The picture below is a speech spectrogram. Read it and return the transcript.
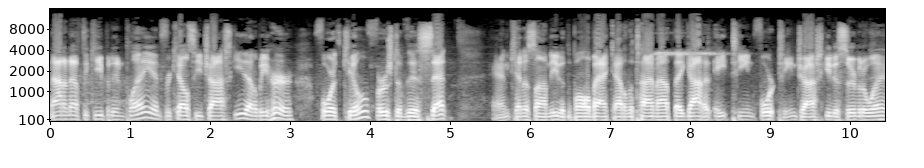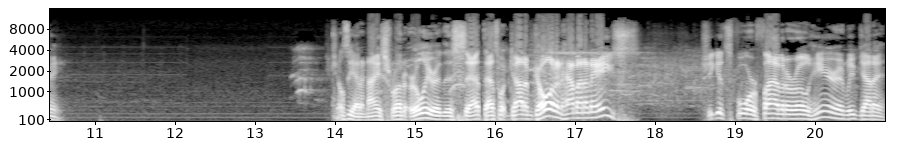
not enough to keep it in play. And for Kelsey Joshke, that'll be her fourth kill, first of this set. And Kenesaw needed the ball back out of the timeout. They got it 18 14. Joshke to serve it away. Kelsey had a nice run earlier in this set. That's what got him going. And how about an ace? She gets four or five in a row here, and we've got a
